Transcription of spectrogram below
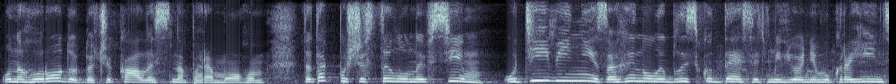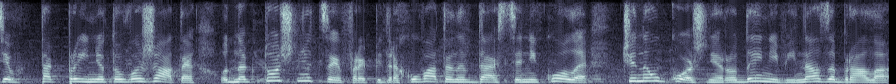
У нагороду дочекались на перемогу. Та так пощастило не всім. У тій війні загинули близько 10 мільйонів українців. Так прийнято вважати. Однак точні цифри підрахувати не вдасться ніколи. Чи не у кожній родині війна забрала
